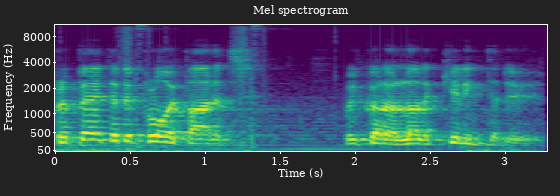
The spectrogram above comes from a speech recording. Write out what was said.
Prepare to deploy, pilots. We've got a lot of killing to do.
